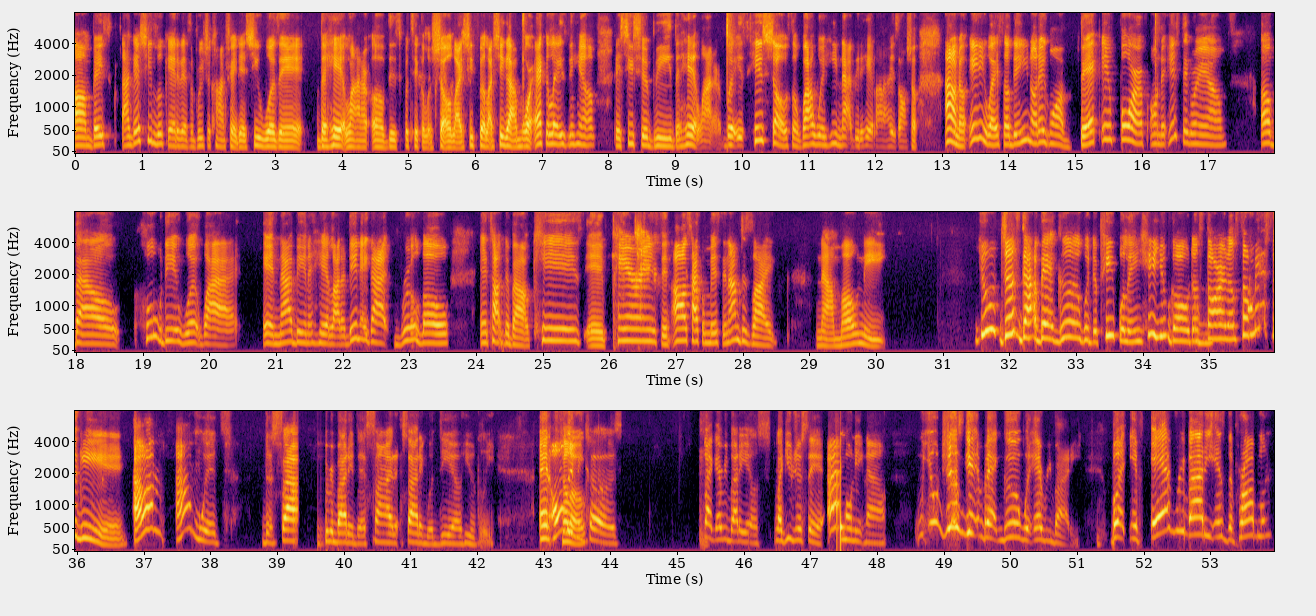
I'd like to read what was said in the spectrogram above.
um basic I guess she looked at it as a breach of contract that she wasn't the headliner of this particular show. Like she felt like she got more accolades than him, that she should be the headliner. But it's his show, so why would he not be the headliner of his own show? I don't know. Anyway, so then you know they going back and forth on the Instagram about who did what, why, and not being a headliner. Then they got real low and talked about kids and parents and all type of mess. And I'm just like, now Monique, you just got back good with the people, and here you go to Mhm. start up some mess again. I'm I'm with the side everybody that's side, siding with DL Hughley, and only Hello. because, like everybody else, like you just said, I'm Monique now. You just getting back good with everybody, but if everybody is the problem,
